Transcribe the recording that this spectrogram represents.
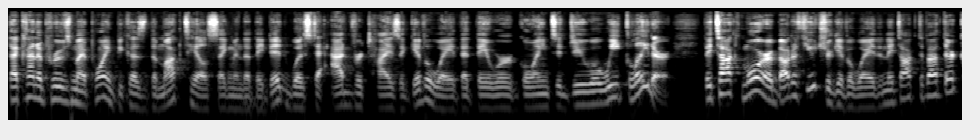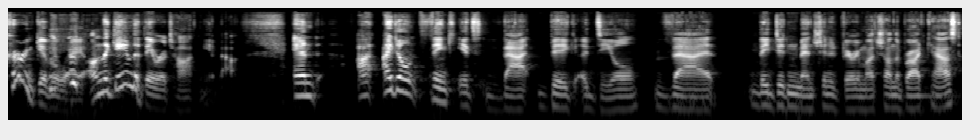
that kind of proves my point because the mocktail segment that they did was to advertise a giveaway that they were going to do a week later. They talked more about a future giveaway than they talked about their current giveaway on the game that they were talking about. And I, I don't think it's that big a deal that they didn't mention it very much on the broadcast.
